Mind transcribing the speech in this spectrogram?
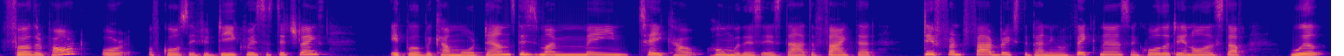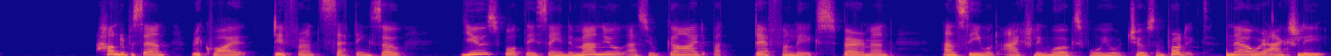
further apart. Or, of course, if you decrease the stitch length, it will become more dense. This is my main take home with this is that the fact that different fabrics, depending on thickness and quality and all that stuff, will 100% require different settings. So use what they say in the manual as your guide, but definitely experiment and see what actually works for your chosen product. Now we're actually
